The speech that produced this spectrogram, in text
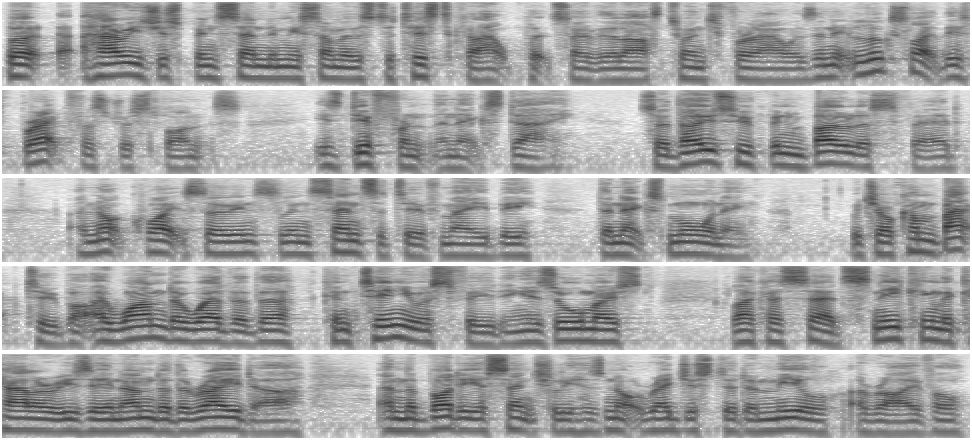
but Harry's just been sending me some of the statistical outputs over the last 24 hours, and it looks like this breakfast response is different the next day. So those who've been bolus fed are not quite so insulin sensitive maybe the next morning, which I'll come back to, but I wonder whether the continuous feeding is almost, like I said, sneaking the calories in under the radar and the body essentially has not registered a meal arrival.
